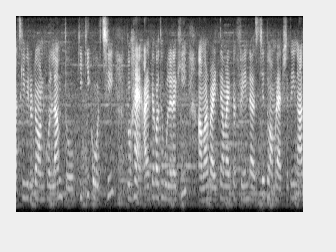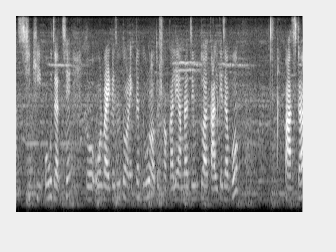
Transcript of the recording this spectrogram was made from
আজকে ভিডিওটা অন করলাম। তো কি কি করছি? তো হ্যাঁ আরেকটা কথা বলে রাখি। আমার বাড়িতে আমার একটা ফ্রেন্ড আসছে। তো আমরা একসাথেই নাচ শিখি। ও যাচ্ছে। তো ওর বাড়িটা যেহেতু অনেকটা দূর, অত সকালে আমরা যেহেতু কালকে যাব পাঁচটা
